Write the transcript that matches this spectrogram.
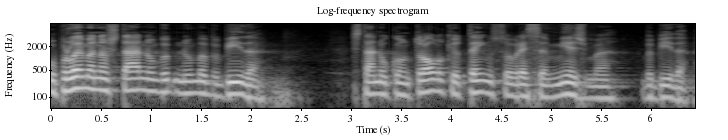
O problema não está numa bebida, está no controle que eu tenho sobre essa mesma bebida.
